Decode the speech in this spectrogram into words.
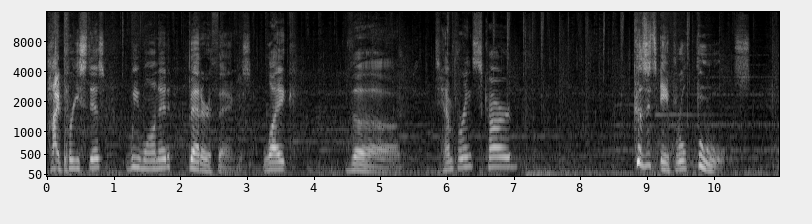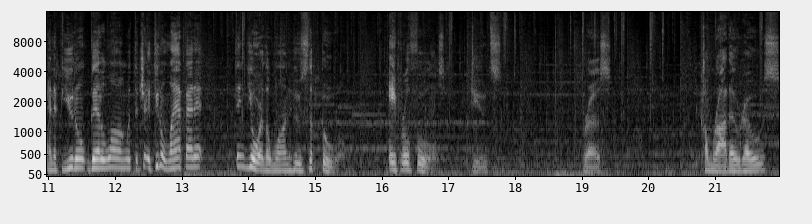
High Priestess. We wanted better things. Like the Temperance card. Because it's April Fool's. And if you don't get along with the... If you don't laugh at it, then you're the one who's the fool. April Fools. Dudes. Bros. Comrado Rose.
